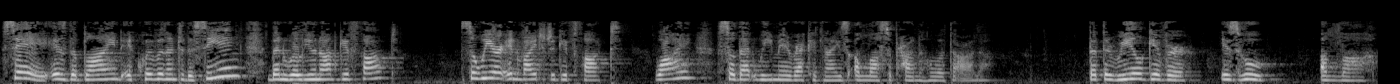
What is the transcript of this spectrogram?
Say, is the blind equivalent to the seeing? Then will you not give thought? So we are invited to give thought. Why? So that we may recognize Allah subhanahu wa ta'ala. That the real giver is who? Allah.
